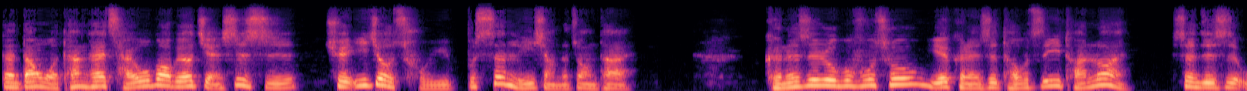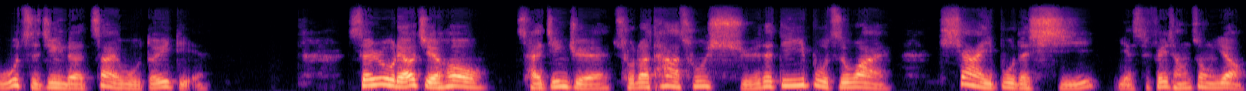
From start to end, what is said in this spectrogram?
但当我摊开财务报表检视时，却依旧处于不甚理想的状态。可能是入不敷出，也可能是投资一团乱，甚至是无止境的债务堆叠。深入了解后，才惊觉，除了踏出学的第一步之外，下一步的习也是非常重要，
